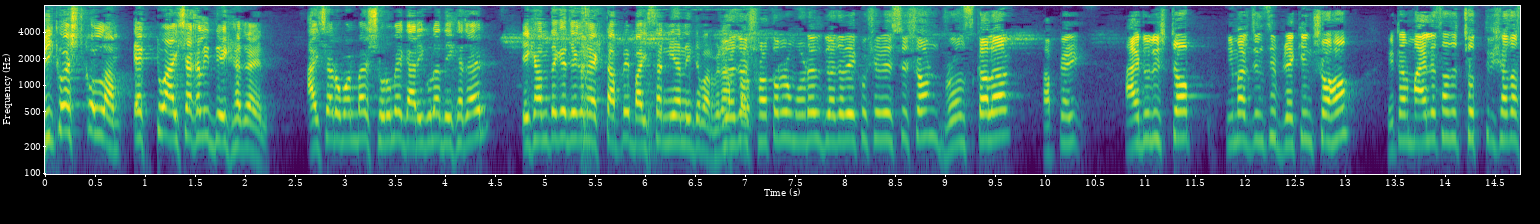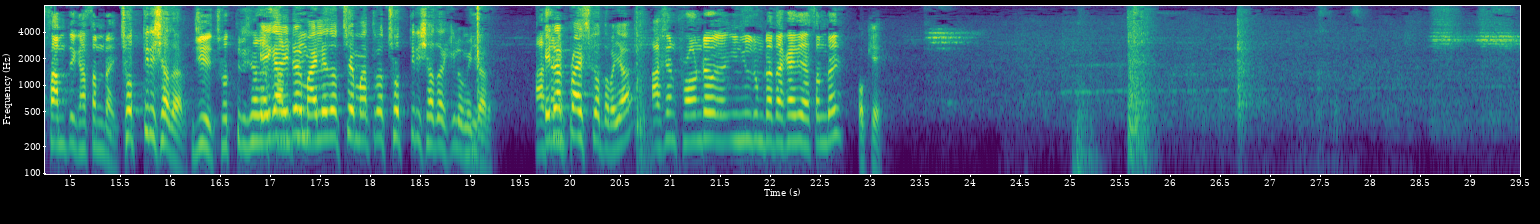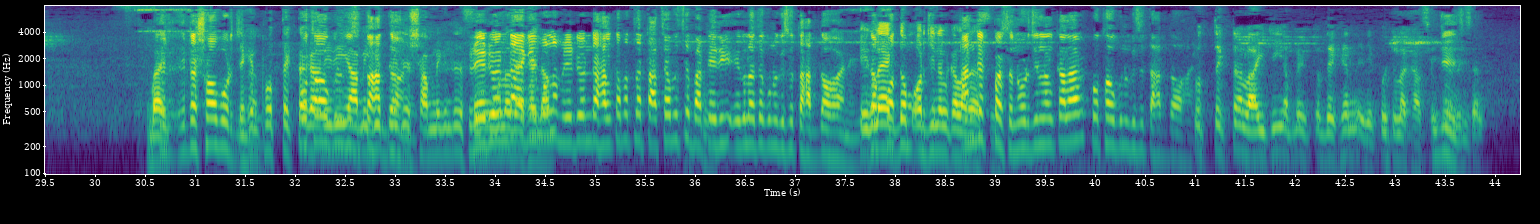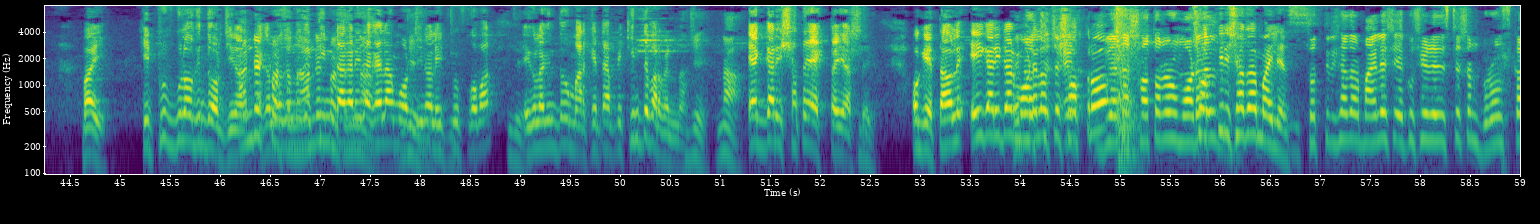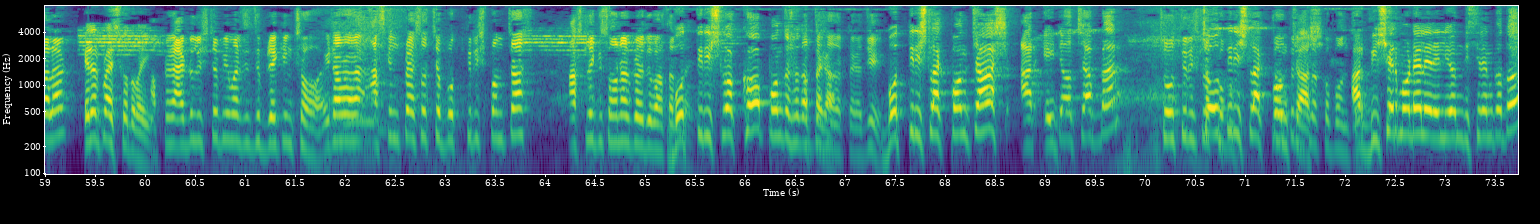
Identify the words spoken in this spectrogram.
রিকোয়েস্ট করলাম একটু আয়সা খালি দেখা যায় আয়সা রোমান ভাই শোরুমে গাড়িগুলো দেখা যায় এখান থেকে যে কোনো একটা আপনি বাইসা নিয়ে নিতে পারবেন দুই হাজার সতেরো মডেল দুই হাজার একুশে রেজিস্ট্রেশন ব্রোঞ্জ কালার আপনার আইডল স্টপ ইমার্জেন্সি ব্রেকিং সহ। এটার মাইলেজ আছে ছত্রিশ হাজার সামথিং হাসান ভাই। ছত্রিশ হাজার? জি ছত্রিশ হাজার এই গাড়িটার মাইলেজ হচ্ছে মাত্র ছত্রিশ হাজার কিলোমিটার। এটার প্রাইস কত ভাইয়া? আসেন ফ্রন্ট ইঞ্জিন রুমটা দেখাই দিই হাসান ভাই। ওকে ভাই এটা সব দেখেন প্রত্যেকটা গাড়িরই আমি কিন্তু। সামনে কিন্তু রেড আগে বললাম হালকা পাতলা টাচ হয়েছে বাট এগুলাতে কোনো কিছু হাত দেওয়া হয়নি। এগুলো একদম অরিজিনাল কালার অরিজিনাল কালার কোথাও কোনো কিছু হাত দেওয়া প্রত্যেকটা লাইটই আপনি একটু দেখেন এই যে? ভাই হিটপ্রুফগুলো কিন্তু অরিজিনাল 100% এখন পর্যন্ত যে 100% তিনটা গাড়ি না। দেখাইলাম অরিজিনাল হিটপ্রুফ কভার এগুলো কিন্তু মার্কেটে আপনি কিনতে পারবেন না। এক গাড়ির সাথে একটাই আসে। ওকে তাহলে এই গাড়িটার মডেল হচ্ছে সতেরো মডেল ছত্রিশ হাজার মাইলেজ ছত্রিশ হাজার মাইলেজ একুশে রেজিস্ট্রেশন ব্রোঞ্জ কালার এটার প্রাইস কত ভাই? আপনার আইডল স্টপ ইমার্জেন্সি ব্রেকিং সহ। এটার আস্কিং প্রাইস হচ্ছে বত্রিশ পঞ্চাশ। আসলে কিছু অনার করে দেবো বত্রিশ লক্ষ পঞ্চাশ হাজার টাকা। 50,000 টাকা, জি। বত্রিশ লাখ পঞ্চাশ আর এইটা হচ্ছে আপনার চৌত্রিশ লাখ পঞ্চাশ। আর বিশের মডেলের এলিয়ন দিছিলেন কত?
